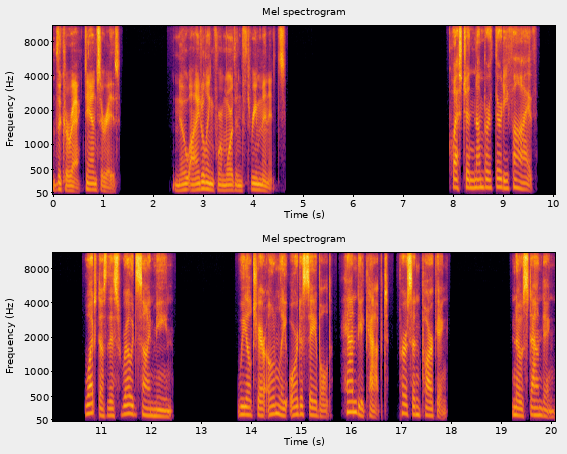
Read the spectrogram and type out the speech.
The correct answer is No idling for more than three minutes. Question number 35. What does this road sign mean? Wheelchair only or disabled, handicapped, person parking. No standing.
